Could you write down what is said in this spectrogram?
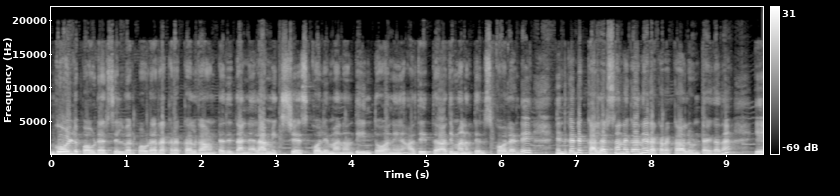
గోల్డ్ పౌడర్ సిల్వర్ పౌడర్ రకరకాలుగా ఉంటుంది. దాన్ని ఎలా మిక్స్ చేసుకోవాలి మనం దీంతో అని అది అది మనం తెలుసుకోవాలండి. ఎందుకంటే కలర్స్ అనగానే రకరకాలు ఉంటాయి కదా. ఏ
